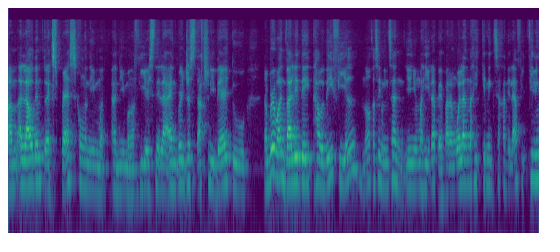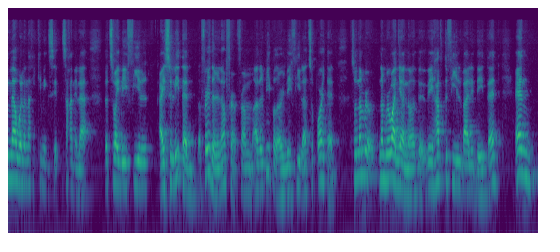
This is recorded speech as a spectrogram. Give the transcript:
Um, allow them to express kung ano yung, ano yung mga fears nila and we're just actually there to number one, validate how they feel, no? Kasi minsan, yun yung mahirap eh. Parang walang nakikinig sa kanila. Feeling la walang nakikinig sa kanila. That's why they feel isolated further, no? From, from other people or they feel unsupported. So number number one, yun, no? They have to feel validated. And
